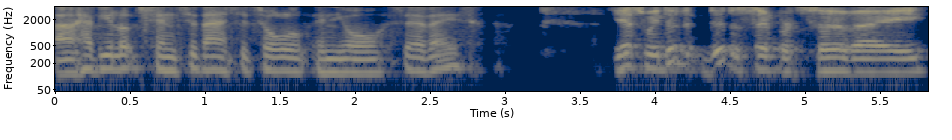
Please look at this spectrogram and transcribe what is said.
Uh, have you looked into that at all in your surveys? Yes, we did, did a separate survey,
